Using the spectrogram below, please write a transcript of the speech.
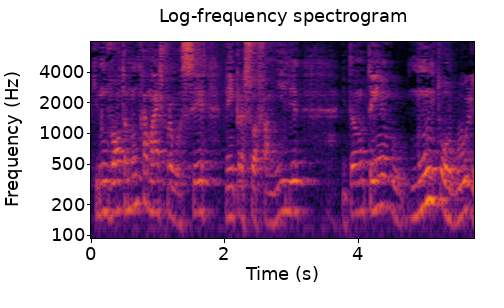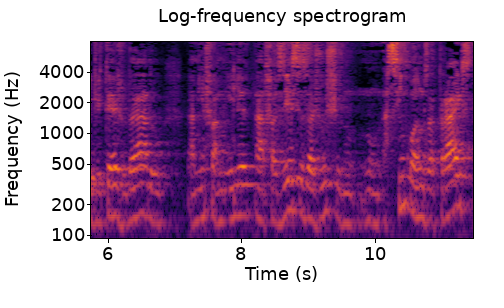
que não volta nunca mais para você, nem para sua família. Então eu tenho muito orgulho de ter ajudado a minha família a fazer esses ajustes há cinco anos atrás.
